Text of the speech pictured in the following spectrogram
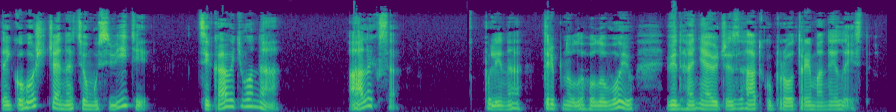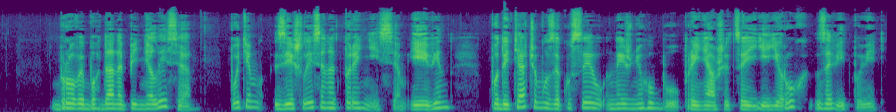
Та й кого ще на цьому світі цікавить вона? Алекса? Поліна тріпнула головою, відганяючи згадку про отриманий лист. Брови Богдана піднялися, потім зійшлися над переніссям, і він по-дитячому закусив нижню губу, прийнявши цей її рух за відповідь.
